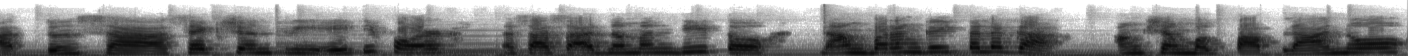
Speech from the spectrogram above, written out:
At dun sa section 384 nasasaad naman dito na ang barangay talaga ang siyang magpaplano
